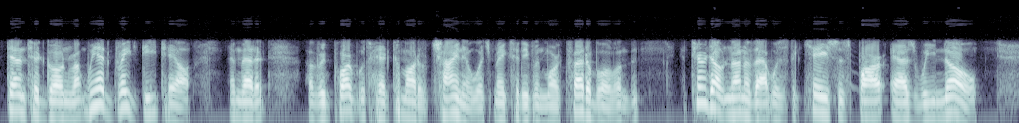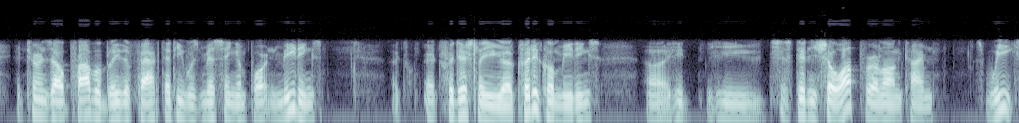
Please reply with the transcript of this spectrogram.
stent had gone wrong. We had great detail, and that it, a report had come out of China, which makes it even more credible. And it turned out none of that was the case as far as we know. It turns out probably the fact that he was missing important meetings, uh, traditionally uh, critical meetings. Uh, he he just didn't show up for a long time, weeks,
